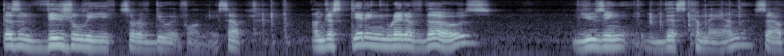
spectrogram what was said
doesn't visually sort of do it for me. So I'm just getting rid of those using this command. So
